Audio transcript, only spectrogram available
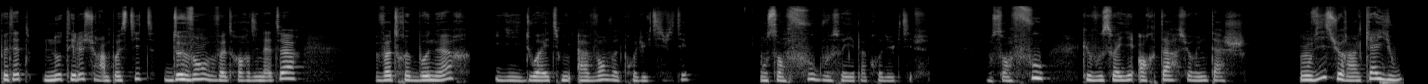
peut-être notez-le sur un post-it devant votre ordinateur. Votre bonheur, il doit être mis avant votre productivité. On s'en fout que vous soyez pas productif. On s'en fout que vous soyez en retard sur une tâche. On vit sur un caillou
